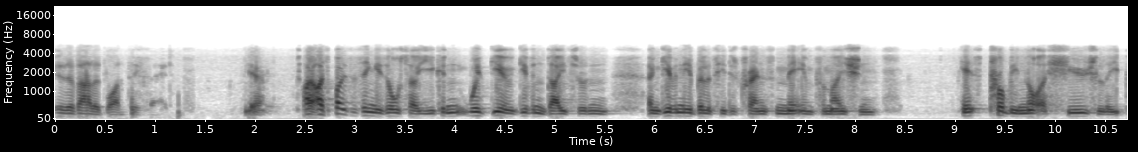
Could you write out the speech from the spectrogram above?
is a valid one being made. Yeah. I, I suppose the thing is also you can, with you know, given data and, and given the ability to transmit information, it's probably not a huge leap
